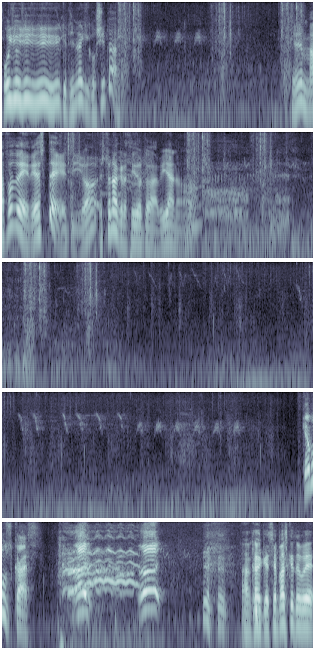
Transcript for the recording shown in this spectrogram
Uy, uy, uy, uy, que tiene aquí cositas. Tienen mazo de, de este, tío. Esto no ha crecido todavía, ¿no? ¿Qué buscas? ¡Ay! ¡Ay! Ángel, que sepas que te, voy-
